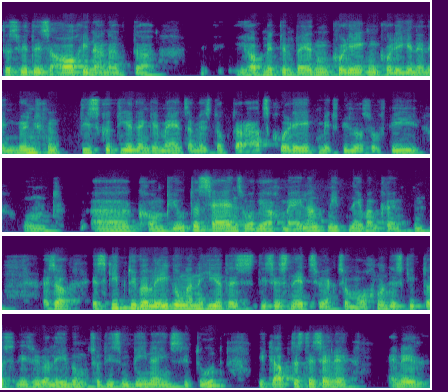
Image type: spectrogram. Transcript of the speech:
dass wir das auch in einer der, ich habe mit den beiden Kollegen, Kolleginnen in München diskutiert, ein gemeinsames Doktoratskolleg mit Philosophie und äh, Computer Science, wo wir auch Mailand mitnehmen könnten. Also es gibt Überlegungen hier, das, dieses Netzwerk zu machen und es gibt also diese Überlegung zu diesem Wiener Institut. Ich glaube, dass das eine, eine,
